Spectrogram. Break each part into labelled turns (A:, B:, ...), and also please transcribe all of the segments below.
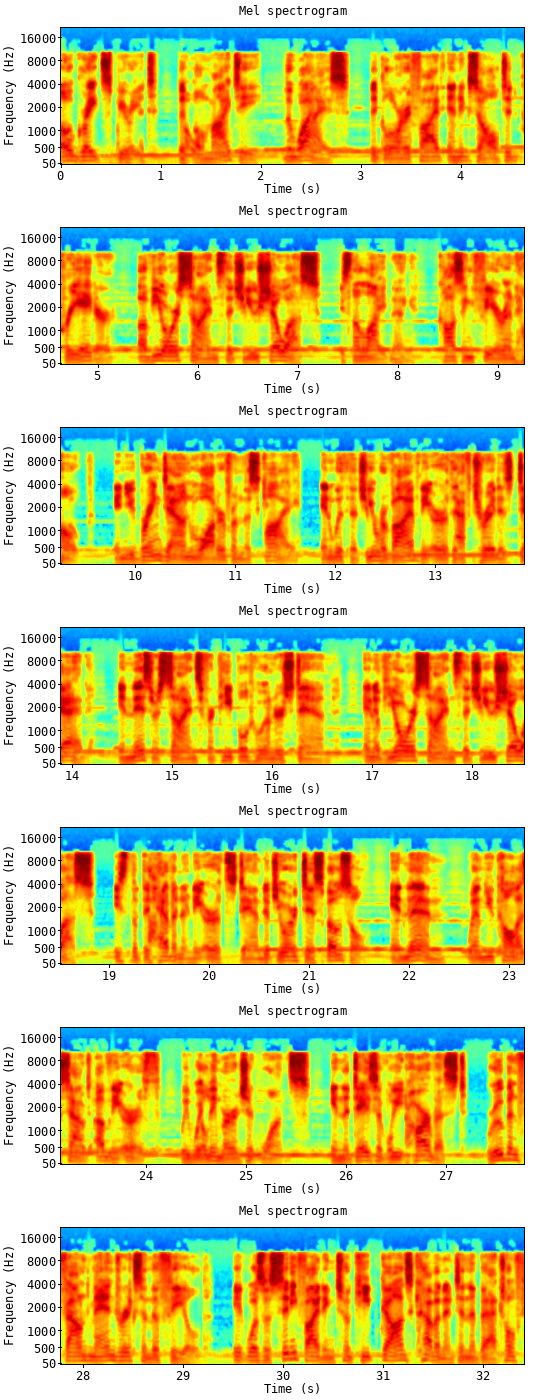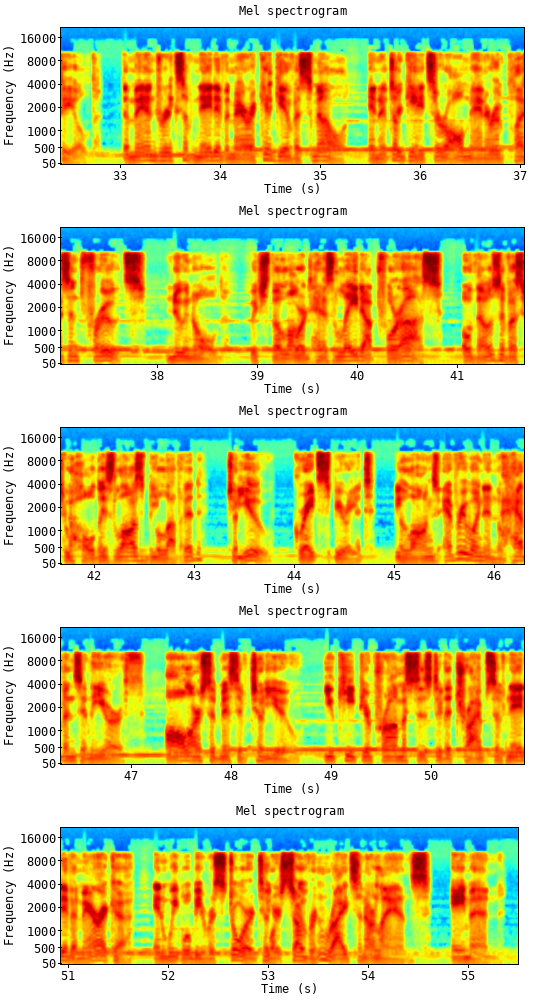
A: O great Spirit, the Almighty, the wise, the glorified and exalted Creator, of your signs that you show us, is the lightning, causing fear and hope, and you bring down water from the sky, and with it you revive the earth after it is dead. And this are signs for people who understand. And of your signs that you show us, is that the heaven and the earth stand at your disposal. And then, when you call us out of the earth, we will emerge at once. In the days of wheat harvest, Reuben found mandrakes in the field. It was a city fighting to keep God's covenant in the battlefield. The mandrakes of Native America give a smell, and at their gates are all manner of pleasant fruits, new and old, which the Lord has laid up for us, O those of us who hold his laws beloved, to you, Great Spirit, belongs everyone in the heavens and the earth. All are submissive to you. You keep your promises to the tribes of Native America, and we will be restored to our sovereign rights in our lands. Amen.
